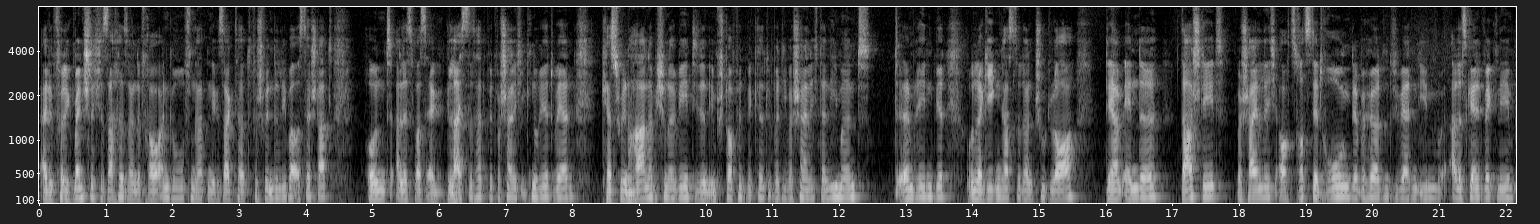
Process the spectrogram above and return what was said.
eine völlig menschliche Sache, seine Frau angerufen hat und ihr gesagt hat, verschwinde lieber aus der Stadt. Und alles, was er geleistet hat, wird wahrscheinlich ignoriert werden. Catherine Hahn habe ich schon erwähnt, die den Impfstoff entwickelt, über die wahrscheinlich dann niemand ähm, reden wird. Und dagegen hast du dann Jude Law, der am Ende dasteht, wahrscheinlich auch trotz der Drohung der Behörden, sie werden ihm alles Geld wegnehmen,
